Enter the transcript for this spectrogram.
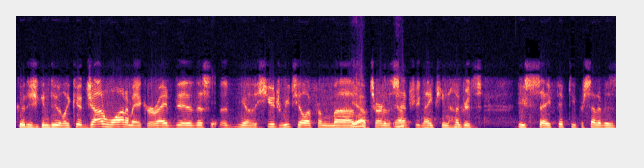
good as you can do. Like uh, John Wanamaker, right? This, you know, the huge retailer from uh, yep. the turn of the yep. century, 1900s, used to say 50% of his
